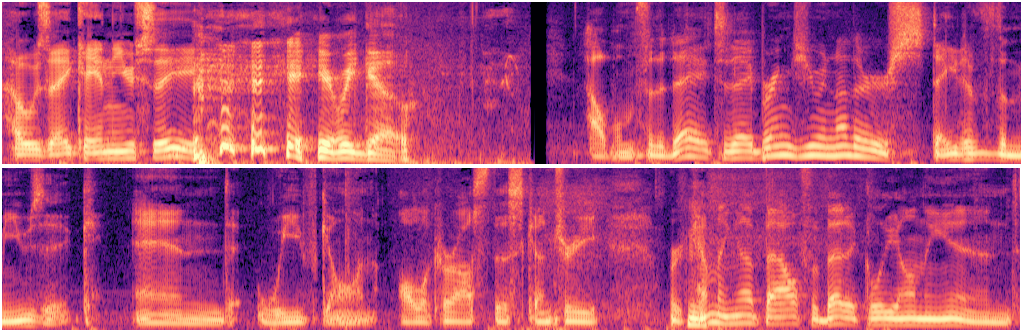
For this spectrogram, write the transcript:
Jose, can you see? Here we go. album for the day today brings you another state of the music and we've gone all across this country. We're coming up alphabetically on the end.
